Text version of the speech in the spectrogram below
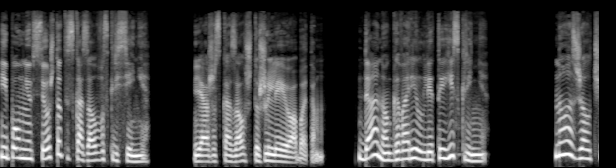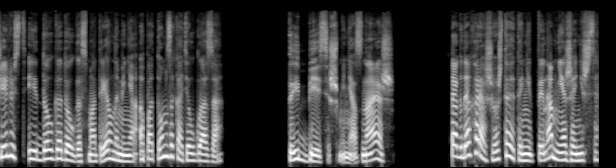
И помню все, что ты сказал в воскресенье». «Я же сказал, что жалею об этом». «Да, но говорил ли ты искренне?» Ноа сжал челюсть и долго-долго смотрел на меня, а потом закатил глаза. «Ты бесишь меня, знаешь?» «Тогда хорошо, что это не ты на мне женишься»,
